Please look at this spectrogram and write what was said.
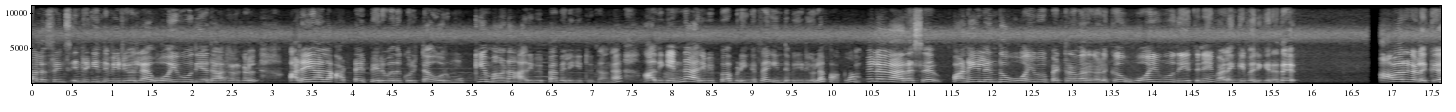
ஹலோ ஃப்ரெண்ட்ஸ் இன்றைக்கு இந்த வீடியோவில் ஓய்வூதியதாரர்கள் அடையாள அட்டை பெறுவது குறித்த ஒரு முக்கியமான அறிவிப்பை வெளியிட்டிருக்காங்க. அது என்ன அறிவிப்பு அப்படிங்கிறத இந்த வீடியோவில் பார்க்கலாம். தமிழக அரசு பணியிலிருந்து ஓய்வு பெற்றவர்களுக்கு ஓய்வூதியத்தினை வழங்கி வருகிறது. அவர்களுக்கு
